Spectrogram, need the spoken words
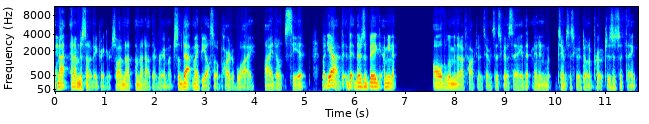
and i and i'm just not a big drinker so i'm not i'm not out there very much. So that might be also a part of why i don't see it. But yeah th- th- there's a big i mean all the women that i've talked to in san francisco say that men in san francisco don't approach. It's just a thing.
